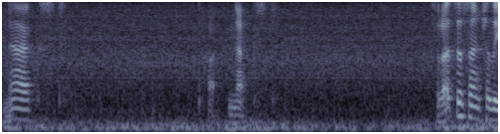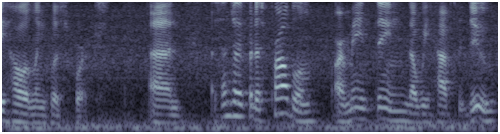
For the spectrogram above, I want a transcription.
next next. So that's essentially how a linked list works. And essentially for this problem, our main thing that we have to do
